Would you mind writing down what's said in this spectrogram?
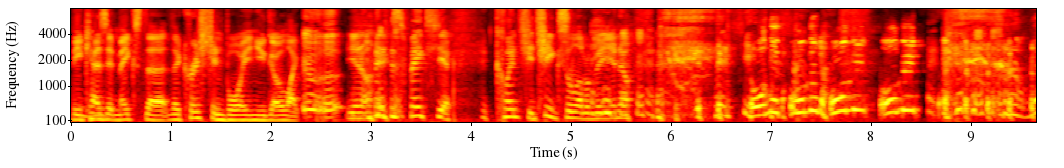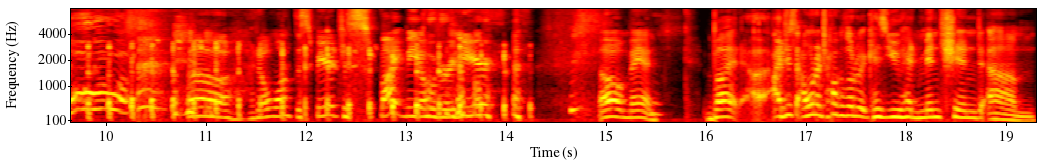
because mm-hmm. it makes the the Christian boy and you go like, you know, it just makes you clench your cheeks a little bit, you know. hold it, hold it, hold it, hold it. whoa, whoa, whoa. Oh, I don't want the spirit to spite me over here. oh man, but I just I want to talk a little bit because you had mentioned um,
